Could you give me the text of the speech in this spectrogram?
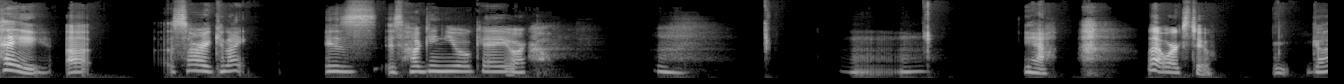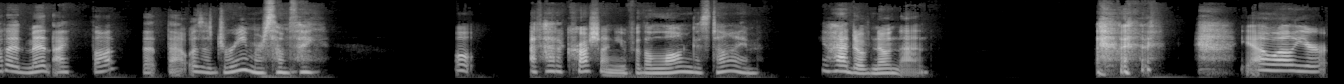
Hey, uh, sorry, can I. Is is hugging you okay or. Yeah, that works too. Gotta admit, I thought that that was a dream or something. Well, I've had a crush on you for the longest time. You had to have known that. yeah, well, you're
